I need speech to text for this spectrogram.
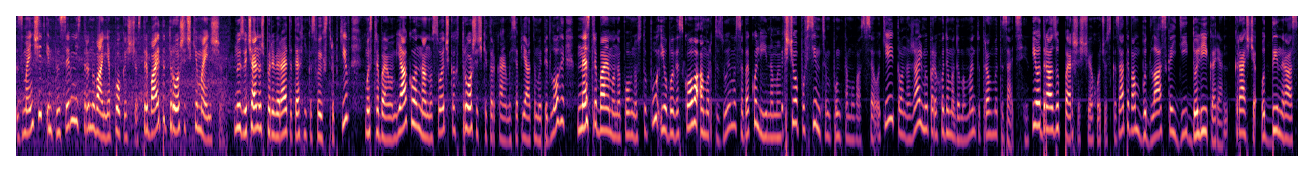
зменшіть інтенсивність тренування поки що. Стрибайте трошечки менше. Ну і звичайно ж перевіряйте техніку своїх стрибків. Ми стрибаємо м'яко на носочках, трошечки торкаємося п'ятами підлоги, не стрибаємо на повну стопу і обов'язково амортизуємо себе колінами. Якщо по всім цим пунктам у вас все окей, то на жаль, ми переходимо до моменту травматизації. І одразу перше, що я хочу сказати вам, будь ласка, йдіть до лікаря. Краще один раз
